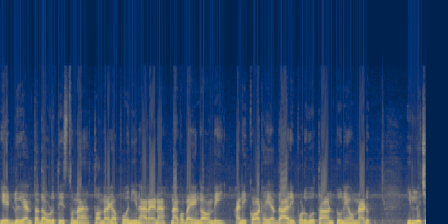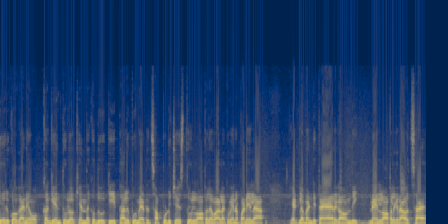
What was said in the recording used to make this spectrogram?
ఎడ్లు ఎంత దౌడు తీస్తున్నా తొందరగా పోనీ నారాయణ నాకు భయంగా ఉంది అని కోటయ్య దారి పొడుగుతా అంటూనే ఉన్నాడు. ఇల్లు చేరుకోగానే ఒక్క గెంతులో కిందకు దూకి తలుపు మీద చప్పుడు చేస్తూ లోపల వాళ్ళకు వినపడేలా ఎడ్ల బండి తయారుగా ఉంది నేను లోపలికి రావచ్చా?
